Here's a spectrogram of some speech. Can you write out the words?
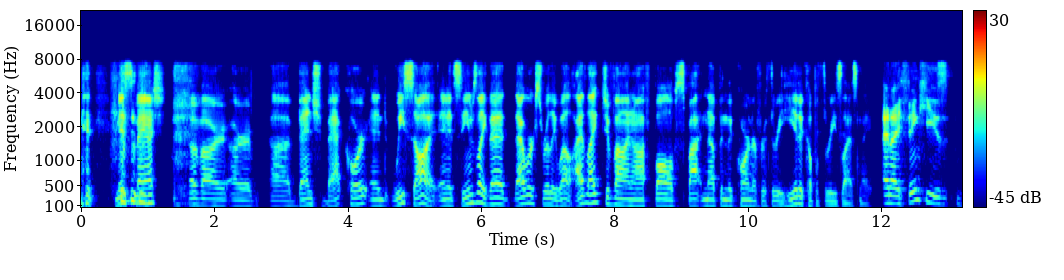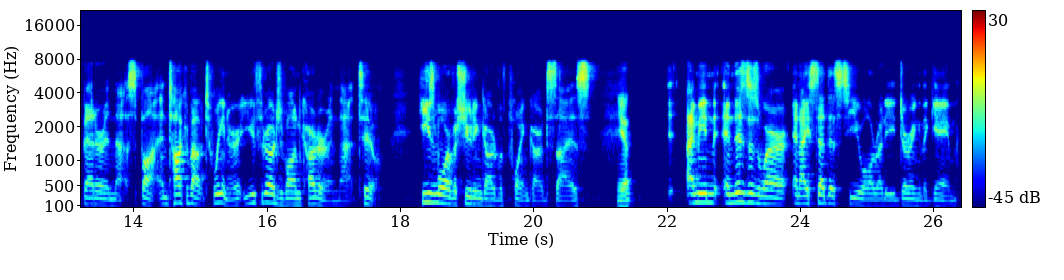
mismatch of our our uh, bench backcourt, and we saw it, and it seems like that that works really well. I like Jevon off ball spotting up in the corner for three. He hit a couple threes last night. And I think he's better in that spot. And talk about tweener, you throw Jevon Carter in that too. He's more of a shooting guard with point guard size. Yep. I mean, and this is where, and I said this to you already during the game,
